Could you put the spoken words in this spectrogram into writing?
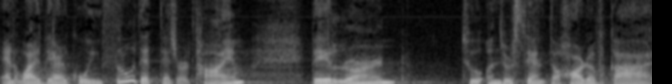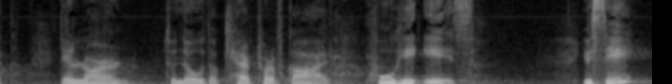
and while they are going through that desert time, they learned to understand the heart of God. They learned to know the character of God, who He is. You see,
